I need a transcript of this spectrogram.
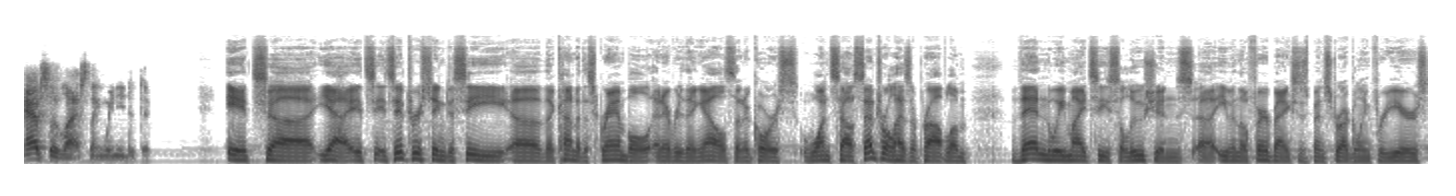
absolute last thing we need to do. It's uh, yeah, it's it's interesting to see uh, the kind of the scramble and everything else. And of course, once South Central has a problem, then we might see solutions. Uh, even though Fairbanks has been struggling for years,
